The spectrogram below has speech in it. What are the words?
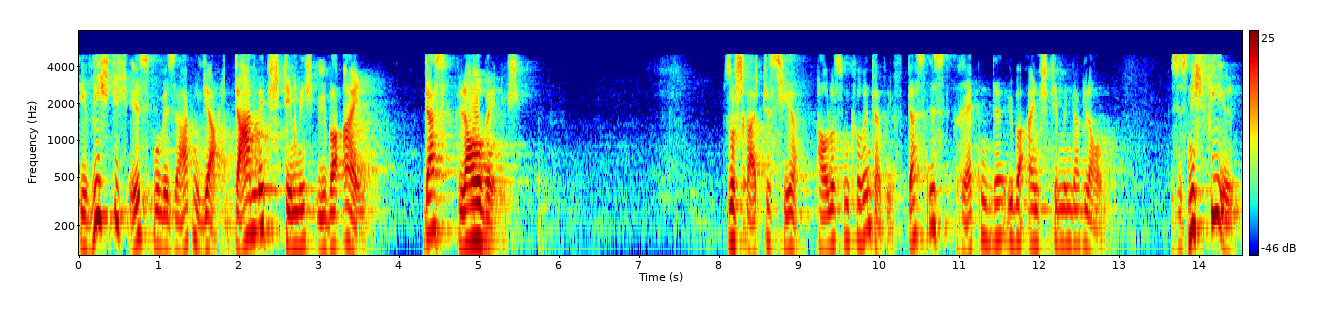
die wichtig ist, wo wir sagen, ja, damit stimme ich überein. Das glaube ich. So schreibt es hier Paulus im Korintherbrief. Das ist rettende, übereinstimmender Glaube. Es ist nicht viel.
